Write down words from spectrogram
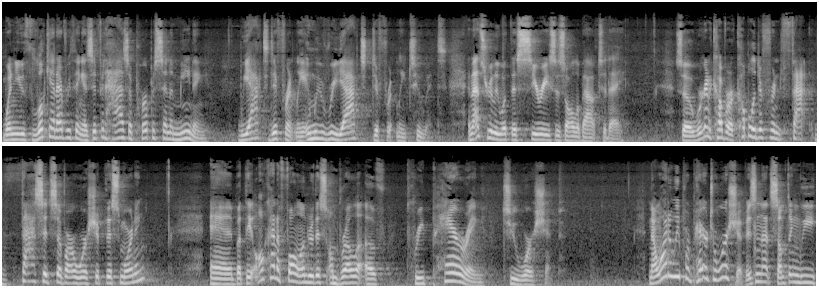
when you look at everything as if it has a purpose and a meaning, we act differently and we react differently to it. And that's really what this series is all about today. So, we're going to cover a couple of different fa- facets of our worship this morning, and, but they all kind of fall under this umbrella of preparing to worship. Now, why do we prepare to worship? Isn't that something we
